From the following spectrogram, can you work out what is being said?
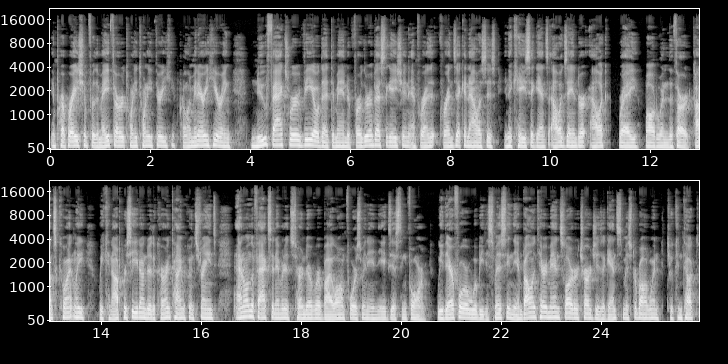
in preparation for the May 3rd, 2023 preliminary hearing. New facts were revealed that demanded further investigation and forensic analysis in the case against Alexander Alec Rae Baldwin III. Consequently, we cannot proceed under the current time constraints and on the facts and evidence turned over by law enforcement in the existing form. We therefore will be dismissing the involuntary manslaughter charges against Mr. Baldwin to conduct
